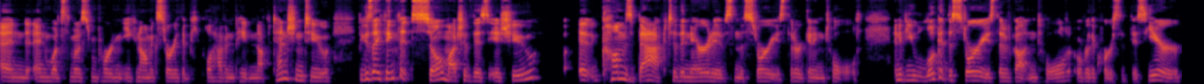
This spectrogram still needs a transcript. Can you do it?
and and what's the most important economic story that people haven't paid enough attention to. Because i think that so much of this issue it comes back to the narratives and the stories that are getting told. And if you look at the stories that have gotten told over the course of this year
